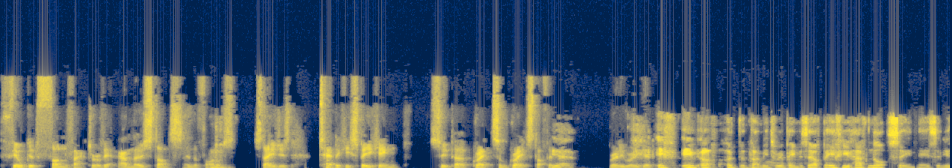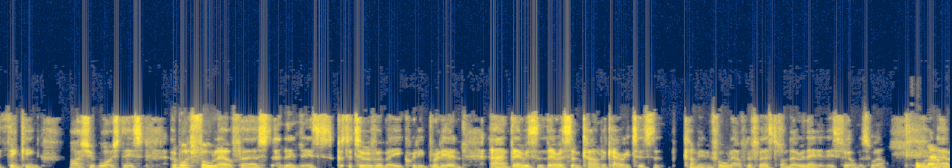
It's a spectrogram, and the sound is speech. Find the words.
feel good fun factor of it and those stunts in the final Mm. stages. Technically speaking, superb. Great, some great stuff in Yeah. there. Really, really good. If, if uh, I don't mean to repeat myself, but if you have not seen this and you're thinking I should watch this, And watch Fallout first and then this because the two of them are equally brilliant. And there is there are some kind of characters that come in Fallout for the first time that are then in this film as well. Fallout. uh,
